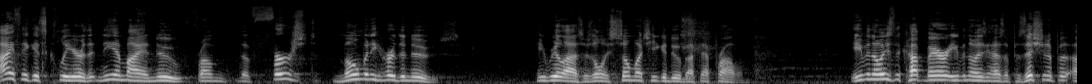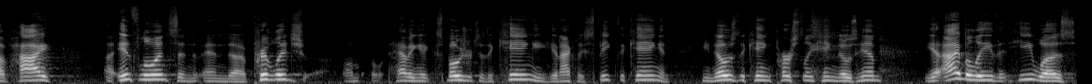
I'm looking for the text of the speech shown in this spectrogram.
I think it's clear that Nehemiah knew from the first moment he heard the news, he realized there's only so much he could do about that problem. Even though he's the cupbearer, even though he has a position of, of high uh, influence and, and uh, privilege, um, having exposure to the king, he can actually speak the king, and he knows the king personally, the king knows him. Yet I believe that he was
